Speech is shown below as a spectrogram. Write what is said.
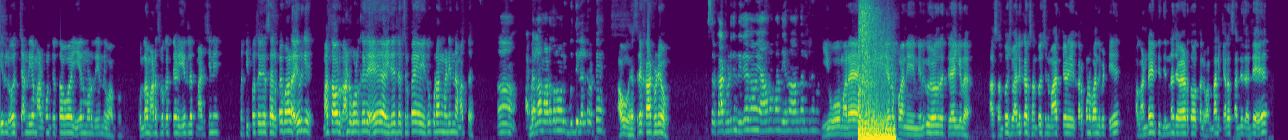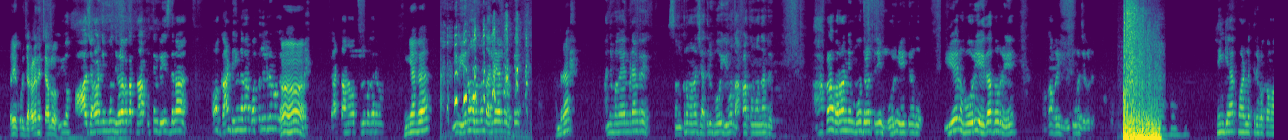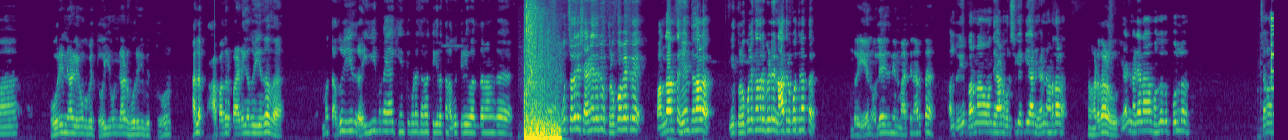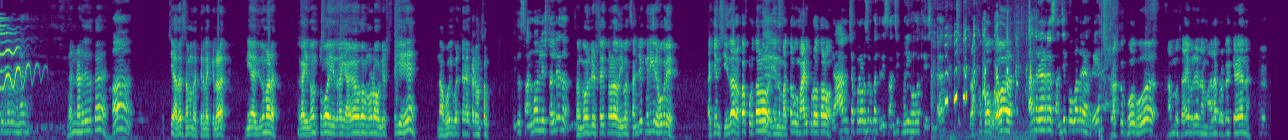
ಇರ್ಲಿ ಚಂದಗೆ ಮಾಡ್ಕೊಂತಿರ್ತಾವ ಏನ್ ಮಾಡೋದು ಏನ್ ನೀವು ಕುಲ್ಲ ಮಾಡಿಸ್ಬೇಕಂತೇಳಿ ಇರ್ಲತ್ ಮಾಡ್ಸಿನಿ. ಮತ್ ಇಪ್ಪತ್ತೈದು ಸಾವಿರ ರೂಪಾಯಿ ಬಹಳ ಇವ್ರಿಗೆ. ಮತ್ತ ಅವ್ರ ಗಂಡುಗಳ ಕೈಲಿ ಐದೈದು ಲಕ್ಷ ರೂಪಾಯಿ ಇದು ಕೊಡಂಗ್ ಮಾಡಿನ ಮತ್ತ. ಹಾ ಅಟ್ಟೆಲ್ಲ ಮಾಡಿದ್ರು ಅವ್ರಿಗೆ ಬುದ್ಧಿ ಇಲ್ಲ ಹೊಟ್ಟೆ. ಅವು ಹೆಸರೇ ಕಾಟ್ ಹೊಡಿಯವ್. ಹೆಸರು ಕಾಟ್ ಹೊಡಿತೀನಿ ಇದೇ ಯಾವನೋ ಬಂದ್ ಏನೋ ಅಂದಲ್ರಿ ಇವು ಮರೆ ಏನಪ್ಪ ನೀ ನಿನಗೂ ಹೇಳಿದ್ರೆ ತಿಳಿಯಂಗಿಲ್ಲ. ಆ ಸಂತೋಷ್ ವಾಲಿಕರ್ ಸಂತೋಷಿನ ಮಾತು ಕೇಳಿ ಕರ್ಕೊಂಡು ಬಂದ್ಬಿಟ್ಟು ಆ ಗಂಡ ಹೆಂಡತಿ ದಿನ ಜಗಳ ಆಡ್ತಾವತ್ತಲ್ಲಿ ಹೊಲ್ದಾನ ಕೆಲಸ ಅಲ್ಲಿದೆ ಅಲ್ಲೇ ಬರೀ ಇಬ್ರು ಜಗಳನೆ ಚಾಲು. ಅಯ್ಯೋ ಆ ಜಗಳ ನಿಮ್ ಮುಂದೆ ಹೇಳ್ಬೇಕತ್ ನಾ ಕೂತೀನಿ ರೀಸ್ ದಿನ. ಅವ ಗಂಡ ಹಿಂಗದ ಗೊತ್ತದಿಲ್ರಿ ಮಗ ಹಾ ಕೆಟ್ಟ ಅನಾವತ್ ಸುಳ್ಳು ಮಗ ರೀ ಹಿಂಗ್ಯಾಂಗ? ನೀವ್ ಏನೋ ಒಂದ್ ಮುಂದೆ ಅಲ್ಲೇ ಅಲ್ರಿ ಒಟ್ಟೆ. ಅಂದ್ರ? ಅಂದ್ ಮಗ ಏನ್ ಬಿಡನ್ರಿ ಸಂಕ್ರಮಣ ಜಾತ್ರೆಗೆ ಹೋಗಿ ಒಂದ್ ಆಕಳ ತಗೊಂಬಂದನ್ರಿ ಆಕಳ ಬರ ನಿಮ್ ಮುಂದೆ ಹೇಳ್ತೀನಿ ಹೋರಿ ಅದು. ಏನ್ ಹೋರಿ ಐದಾದ್ ನೋಡ್ರಿ. ಮಗ ಬರೀ ಹೇಳ್ತಿ ಕೂಡ ಜಗಳ. ಹಿಂಗ ಯಾಕೆ ಮಾಡ್ಲತ್ತಿರ್ಬೇಕವ ಹೋರಿನ ನಾಳು ಇವಂಗ್ ಬಿತ್ತು ಇವನ್ ನಾಳು ಹೋರಿಗೆ ಬಿತ್ತು. ಅಲ್ಲ ಪಾಪ ಅದ್ರ ಪಾಡಿಗೆ ಅದು ಇದದ ಮತ್ ಅದು ಇದ್ರ ಈ ಮಗ ಯಾಕೆ ಹೆಂಡತಿ ಕೂಡ ಜಗಳ ತೆಗಿಲತ್ತಾನ? ಅದು ತಿಳಿವಲ್ದ ನಂಗ ಹುಚ್ಚದ್ರಿ ಶಾಣೆ ಅದ್ರಿ ನೀವು ತಿಳ್ಕೊಬೇಕ್ರಿ ಬಂಗಾರ ಅಂತ ಏನ್ ತಿದಾಳ ನೀವ್ ತಿಳ್ಕೊಲಿಕ್ಕಂದ್ರ ಬಿಡ್ರಿ ನಾ ತಿಳ್ಕೊತೀನಿ ಅತ್ತ. ಅಂದ್ರೆ ಏನ್ ಒಲೆ ಇದ್ ನಿನ್ ಮಾತಿನ ಅರ್ಥ? ಅಲ್ರಿ ಬರ್ನ ಒಂದ್ ಎರಡ್ ವರ್ಷಕ್ಕೆ ಆಕಿ ಎರಡ್ ಹೆಣ್ಣು ಹಡ್ದಾಳ. ಹಡ್ದಾಳು. ಹೆಣ್ಣು ನಡ್ಯಾನ ಮಗಗ ಫುಲ್ ಜಗಳ ಹತ್ತಿ ಬಿಡೋದು ಮನ್ಯಾಗ. ನನ್ ನಡೆದಿದ್ಕ? ಹಾ. ಅದ್ರ ಸಂಬಂಧ ಹತ್ತಿರಲಕ್ಕಿಲ್ಲ ನೀ ಅದು ಇದು ಮಾಡ. ಆಗ ಇದೊಂದು ತಗೋ ಇದ್ರಾಗ ಯಾವ್ಯಾವ್ದಾವ ನೋಡವ್ ಲಿಸ್ಟ್ ತೆಗಿ. ನಾ ಹೋಗಿ ಬರ್ತೇನೆ ಆ ಕಡೆ ಒಂದ್ ಸ್ವಲ್ಪ. ಇದು ಸಂಘವನ್ ಲಿಸ್ಟ್ ಅಲ್ರಿ ಇದು? ಸಂಘವನ್ ಲಿಸ್ಟ್ ಐತ್ ನೋಡೋದು ಇವತ್ತು ಸಂಜೆಕ್ ಮನಿಗಿರಿ ಹೋಗ್ರಿ. ಆಕೆನ್ ಸೀದಾ ರೊಕ್ಕ ಕೊಡ್ತಾಳೋ ಏನ್ ಮತ್ತೊಬ್ಬ ಮಾಡಿ ಕೊಡೋತಾಳೋ. ಯಾರು ಚಪ್ಪಲ್ ಹೊಡ್ಸ್ಬೇಕತ್ರಿ ಸಂಜಿಕ್ ಮನಿಗ್ ಹೋಗತ್ರಿ ರೊಕ್ಕಕ್ಕೆ ಹೋಗು. ಹಂಗ್ರಿ ಹೇಳ್ರಿ ಸಂಜಿಕ್ ಹೋಗಂದ್ರೆ ಹಂಗ್ರಿ? ರೊಕ್ಕಕ್ಕೆ ಹೋಗು. ನಮ್ಮ ಸಾಹೇಬ್ರಿ ನಮ್ಮ ಮಾಲಕ್ ರೊಕ್ಕ ಕೇಳ್ಯಾನ.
